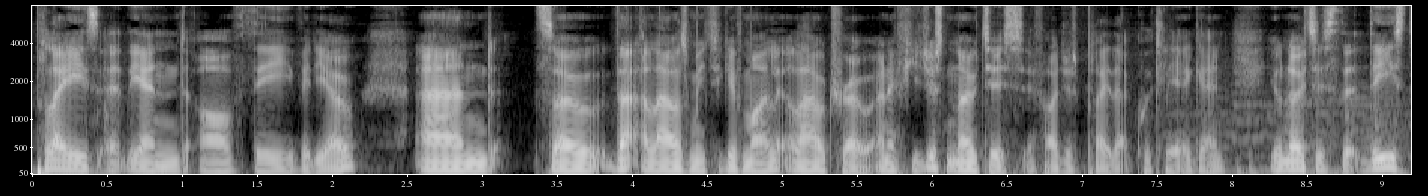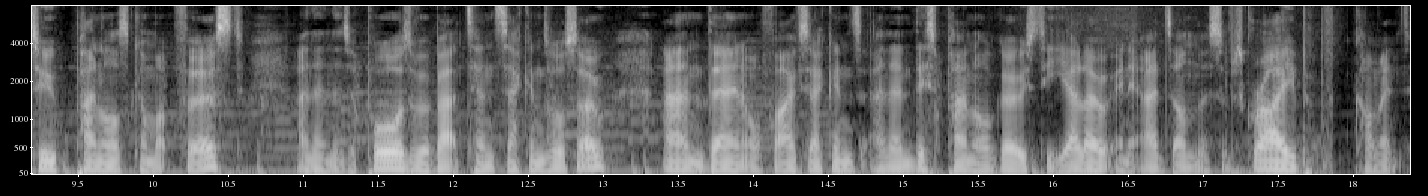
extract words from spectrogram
plays at the end of the video and so that allows me to give my little outro. And if you just notice, if I just play that quickly again, you'll notice that these two panels come up first, and then there's a pause of about 10 seconds or so, and then, or five seconds, and then this panel goes to yellow and it adds on the subscribe comment.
